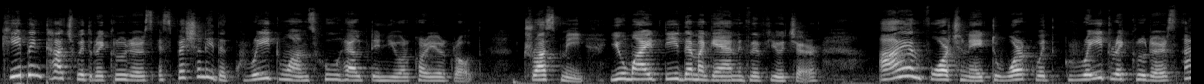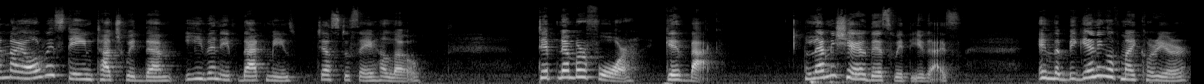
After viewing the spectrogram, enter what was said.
Keep in touch with recruiters, especially the great ones who helped in your career growth. Trust me, you might need them again in the future. I am fortunate to work with great recruiters and I always stay in touch with them, even if that means just to say hello. Tip number four give back. Let me share this with you guys. In the beginning of my career,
